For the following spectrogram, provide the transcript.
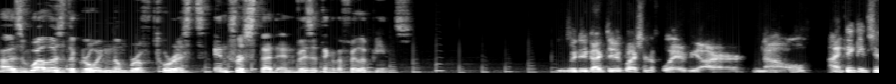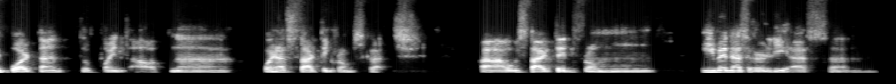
as well as the growing number of tourists interested in visiting the Philippines with regard to your question of where we are now, I think it's important to point out na we're not starting from scratch. Uh, we started from even as early as um,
